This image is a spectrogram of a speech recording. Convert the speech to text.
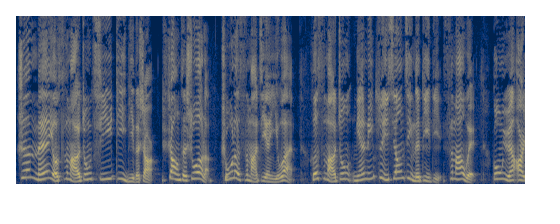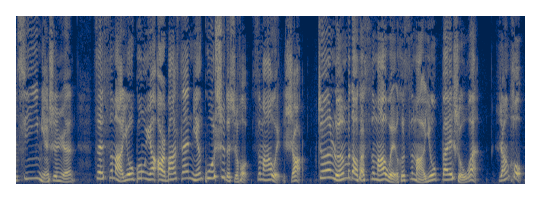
真没有司马衷其余弟弟的事儿。上次说了，除了司马建以外。和司马衷年龄最相近的弟弟司马玮，公元二七一年生人，在司马攸公元二八三年过世的时候，司马玮十二，真轮不到他司马玮和司马攸掰手腕。然后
